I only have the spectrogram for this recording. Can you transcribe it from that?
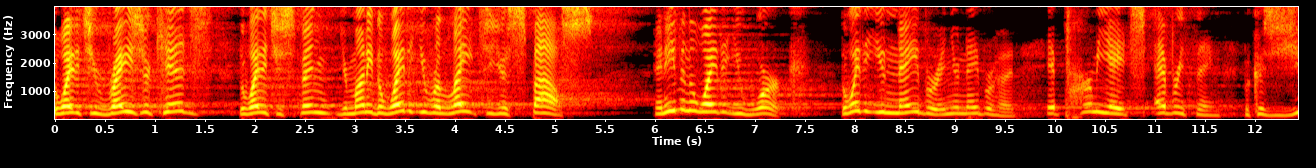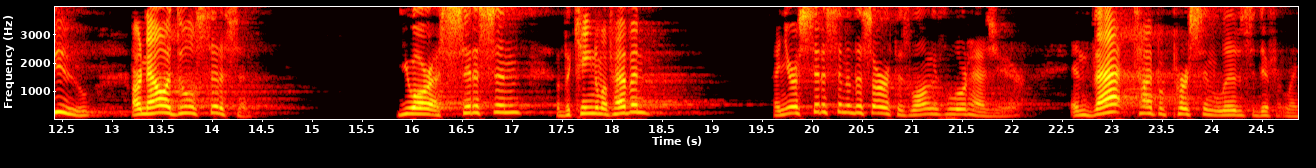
the way that you raise your kids, the way that you spend your money, the way that you relate to your spouse, and even the way that you work, the way that you neighbor in your neighborhood. It permeates everything because you are now a dual citizen. You are a citizen of the kingdom of heaven and you're a citizen of this earth as long as the Lord has you here. And that type of person lives differently.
